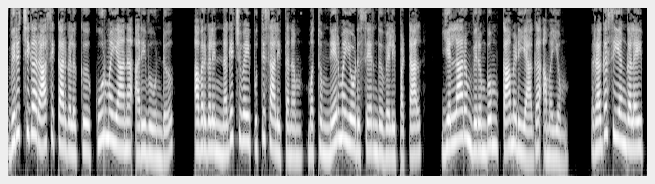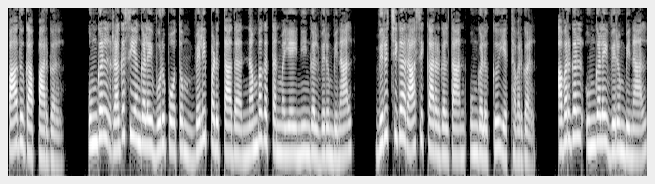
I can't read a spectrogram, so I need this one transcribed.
விருச்சிக ராசிக்கார்களுக்கு கூர்மையான அறிவு உண்டு. அவர்களின் நகைச்சுவை புத்திசாலித்தனம் மற்றும் நேர்மையோடு சேர்ந்து வெளிப்பட்டால் எல்லாரும் விரும்பும் காமெடியாக அமையும். ரகசியங்களை பாதுகாப்பார்கள். உங்கள் ரகசியங்களை ஒருபோதும் வெளிப்படுத்தாத நம்பகத்தன்மையை நீங்கள் விரும்பினால் விருச்சிக ராசிக்காரர்கள்தான் உங்களுக்கு எத்தவர்கள் அவர்கள் உங்களை விரும்பினால்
